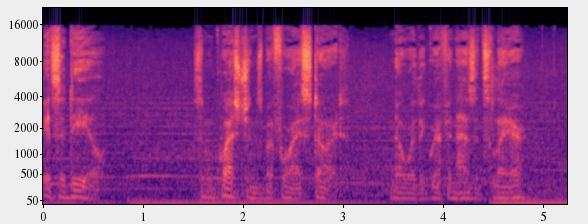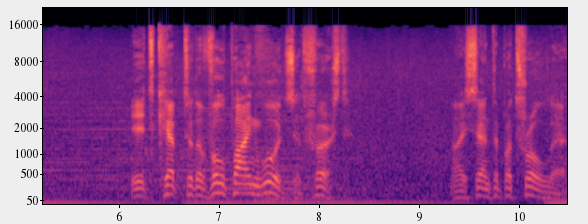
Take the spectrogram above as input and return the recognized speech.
It's a deal. Some questions before I start. Know where the griffin has its lair? It kept to the Vulpine Woods at first. I sent a patrol there,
